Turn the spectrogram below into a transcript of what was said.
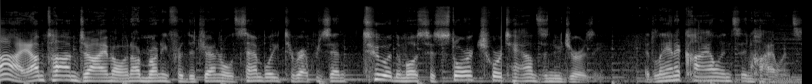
Hi, I'm Tom Giaimo, and I'm running for the General Assembly to represent two of the most historic shore towns in New Jersey, Atlantic Highlands and Highlands.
